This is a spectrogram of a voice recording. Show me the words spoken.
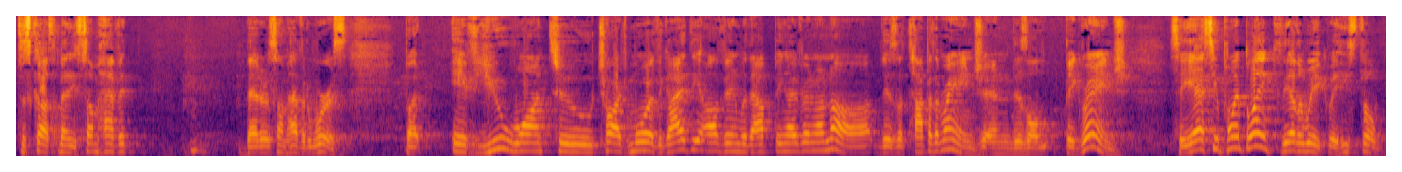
discuss many. Some have it better, some have it worse. But if you want to charge more, the guy at the oven without being oven or no, there's a top of the range, and there's a big range. So he asked you point blank the other week, but he's still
